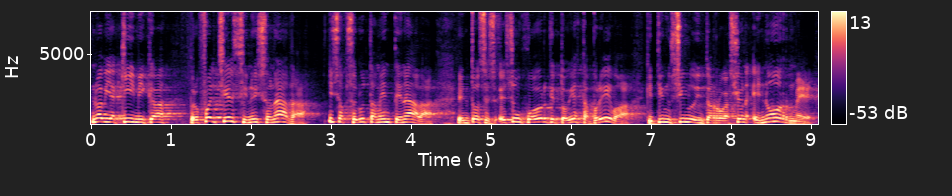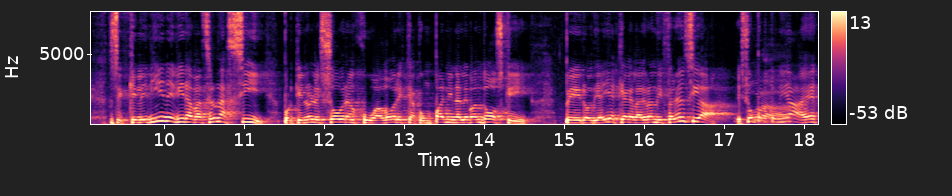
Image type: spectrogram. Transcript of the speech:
no había química, pero fue al Chelsea y no hizo nada, hizo absolutamente nada. Entonces es un jugador que todavía está a prueba, que tiene un signo de interrogación enorme. Entonces, que le viene bien a Barcelona, sí, porque no le sobran jugadores que acompañen a Lewandowski. Pero de ahí a que haga la gran diferencia, es Ahora- oportunidad, ¿eh?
